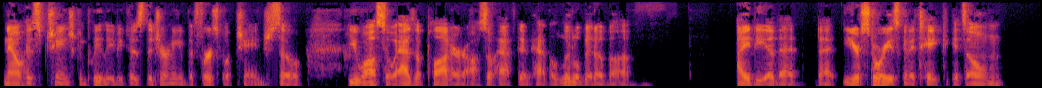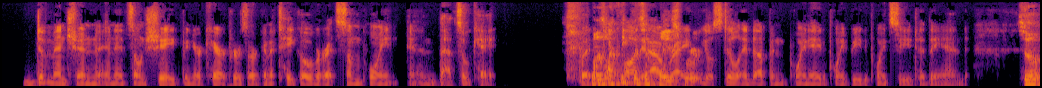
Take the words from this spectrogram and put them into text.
now has changed completely because the journey of the first book changed. So you also as a plotter also have to have a little bit of a idea that that your story is going to take its own dimension and its own shape and your characters are going to take over at some point and that's okay. But well, if you plot it out right where... you'll still end up in point a to point b to point c to the end so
